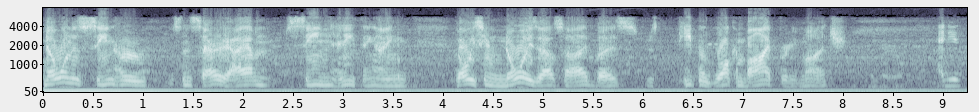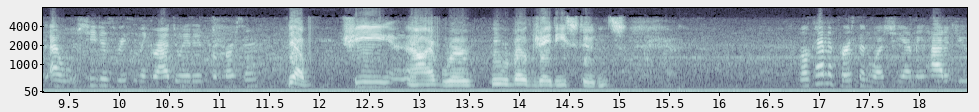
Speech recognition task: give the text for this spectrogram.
No one has seen her since Saturday. I haven't seen anything. I mean, you always hear noise outside, but it's just people walking by pretty much. And you, uh, she just recently graduated from Mercer. Yeah, she and I were we were both JD students. What kind of person was she? I mean, how did you,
